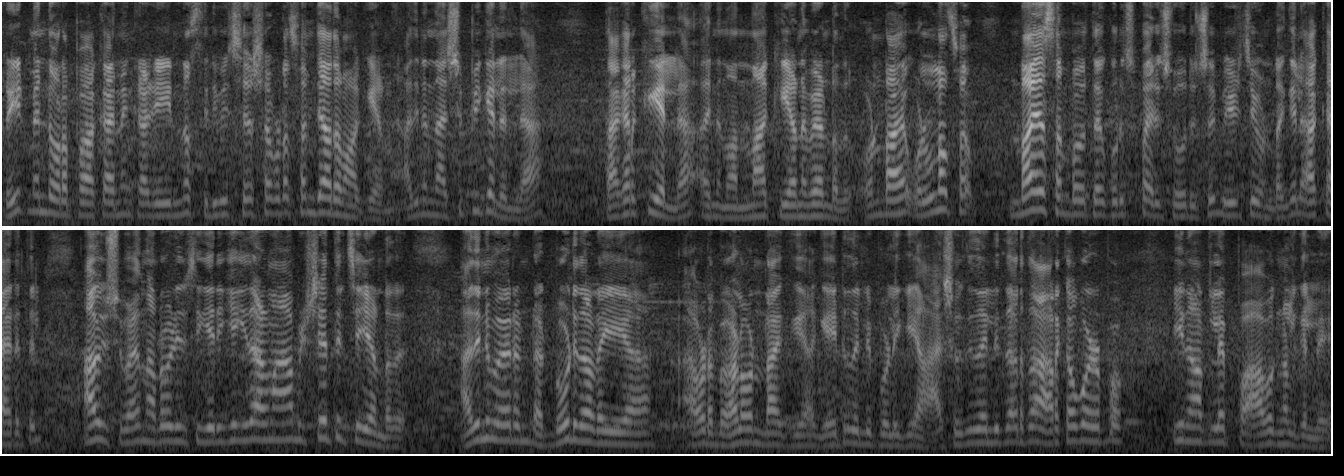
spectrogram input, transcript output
ട്രീറ്റ്മെന്റ് ഉറപ്പാക്കാനും കഴിയുന്ന സ്ഥിതിവിശേഷം അവിടെ സംജാതമാക്കുകയാണ്. അതിനെ നശിപ്പിക്കലല്ല തകർക്കുകയല്ല അതിനെ നന്നാക്കുകയാണ് വേണ്ടത്. ഉണ്ടായ ഉള്ള ഉണ്ടായ സംഭവത്തെക്കുറിച്ച് പരിശോധിച്ച് വീഴ്ചയുണ്ടെങ്കിൽ ആ കാര്യത്തിൽ ആവശ്യമായ നടപടി സ്വീകരിക്കുക. ഇതാണ് ആ വിഷയത്തിൽ ചെയ്യേണ്ടത്. അതിന് പകരം ഡെഡ് ബോഡി തടയുക അവിടെ ബഹളം ഉണ്ടാക്കുക ഗേറ്റ് തല്ലി പൊളിക്കുക ആശുപത്രി തല്ലി തകർത്ത ആർക്കാ കുഴപ്പം? ഈ നാട്ടിലെ പാവങ്ങൾക്കല്ലേ?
